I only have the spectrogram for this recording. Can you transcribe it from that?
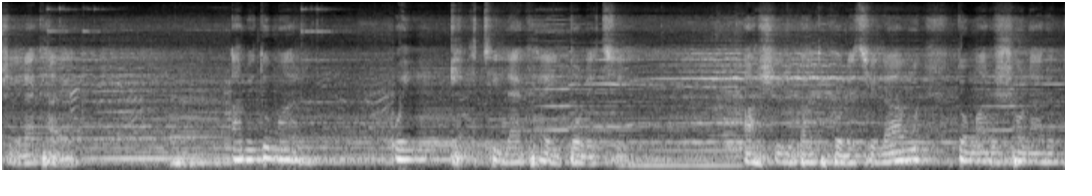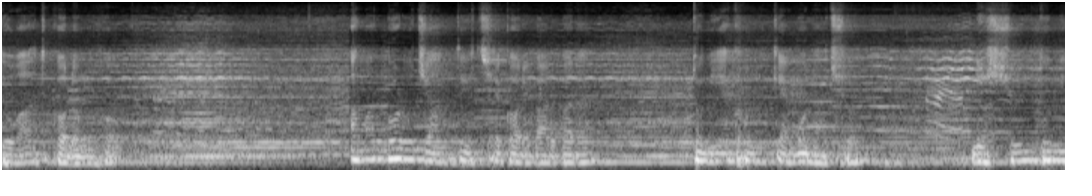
সে লেখায়। আমি তোমার ওই একটি লেখাই পড়েছি। আশীর্বাদ করেছিলাম তোমার সোনার দোয়াত কলম হোক। আমার বড় জানতে ইচ্ছে করে বারবারা, তুমি এখন কেমন আছো? নিশ্চয়ই তুমি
